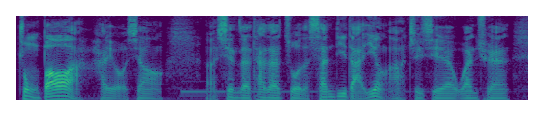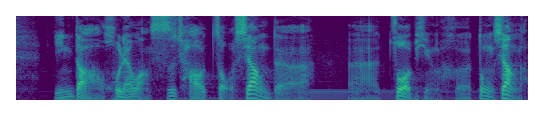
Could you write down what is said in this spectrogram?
众包啊，还有像啊现在他在做的 3D 打印啊这些完全引导互联网思潮走向的。呃，作品和动向了。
